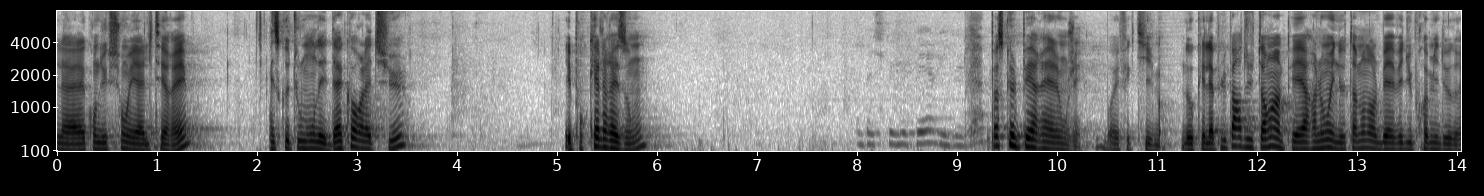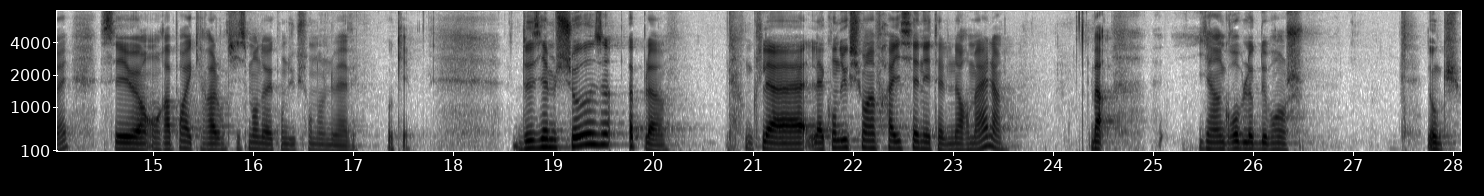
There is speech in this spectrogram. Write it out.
la conduction est altérée. Est-ce que tout le monde est d'accord là-dessus? Et pour quelle raison? Parce que le PR est allongé, bon, effectivement. Donc la plupart du temps, un PR long, et notamment dans le BAV du premier degré, c'est euh, en rapport avec un ralentissement de la conduction dans le nœud AV. Ok. Deuxième chose, hop là. Donc la, conduction infrahaïtienne est-elle normale? Bah, Il y a un gros bloc de branches. Donc,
